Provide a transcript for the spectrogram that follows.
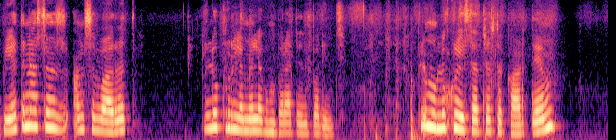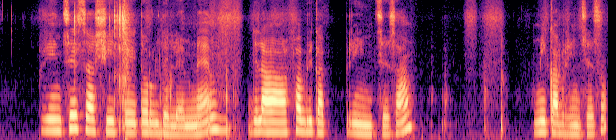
prieteni, astăzi am să vă arăt lucrurile mele cumpărate de părinți. Primul lucru este această carte, Prințesa și trăitorul de lemne, de la fabrica Prințesa, Mica Prințesă.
